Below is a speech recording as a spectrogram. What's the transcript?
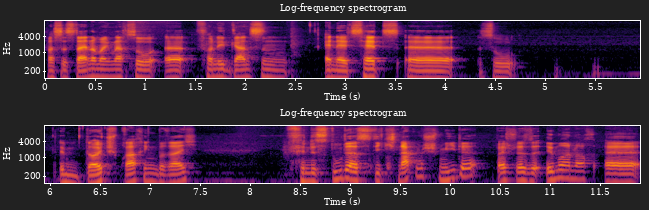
was ist deiner Meinung nach so äh, von den ganzen NLZs äh, so im deutschsprachigen Bereich, Findest du, dass die Knappenschmiede beispielsweise immer noch, äh,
